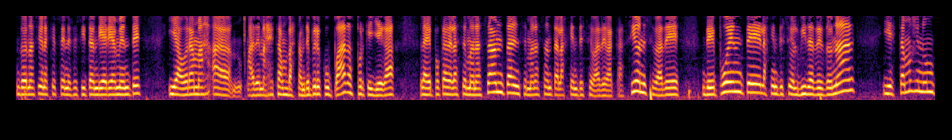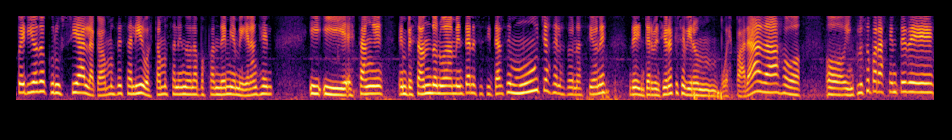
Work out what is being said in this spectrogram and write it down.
donaciones que se necesitan diariamente y ahora más a, además están bastante preocupados porque llega la época de la Semana Santa, en Semana Santa la gente se va de vacaciones, se va de, de puente, la gente se olvida de donar y estamos en un periodo crucial, acabamos de salir o estamos saliendo de la pospandemia, Miguel Ángel, y, y, están eh, empezando nuevamente a necesitarse muchas de las donaciones de intervenciones que se vieron pues paradas o, o incluso para gente de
